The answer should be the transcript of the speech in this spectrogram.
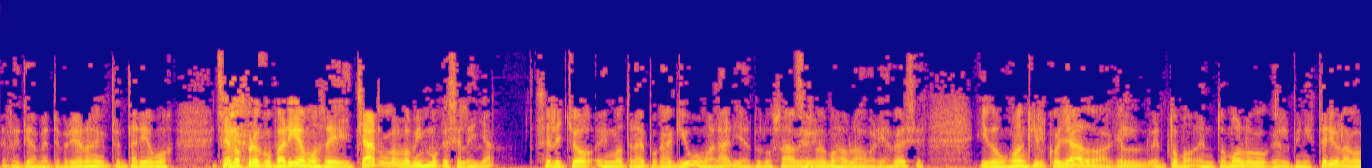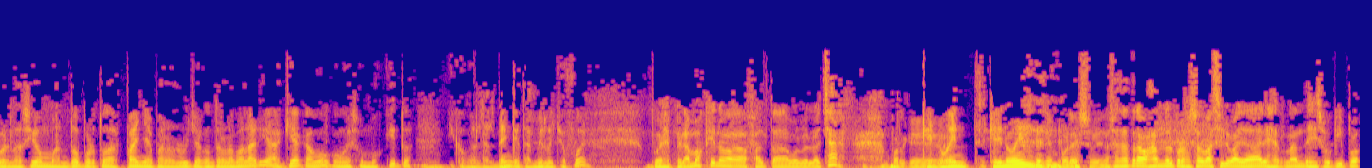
Efectivamente, pero ya nos intentaríamos, ya nos preocuparíamos de echarlo, lo mismo que se le ya se le echó en otra época. Aquí hubo malaria, tú lo sabes, lo hemos hablado varias veces. y don Juan Gil Collado, aquel entomólogo que el Ministerio de la Gobernación mandó por toda España para la lucha contra la malaria, aquí acabó con esos mosquitos y con el del dengue también lo echó fuera. Pues esperamos que no haga falta volverlo a echar, porque que no entren, que no entren por eso. Y nos está trabajando el profesor Basilio Valladares Hernández y su equipo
